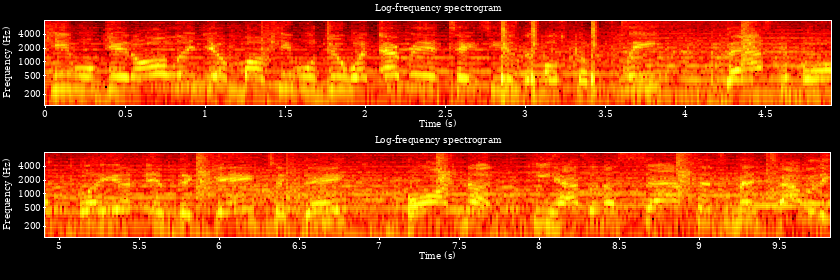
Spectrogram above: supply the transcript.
He will get all in your mug. He will do whatever it takes. He is the most complete basketball player in the game today, bar none. He has an assassin's mentality.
